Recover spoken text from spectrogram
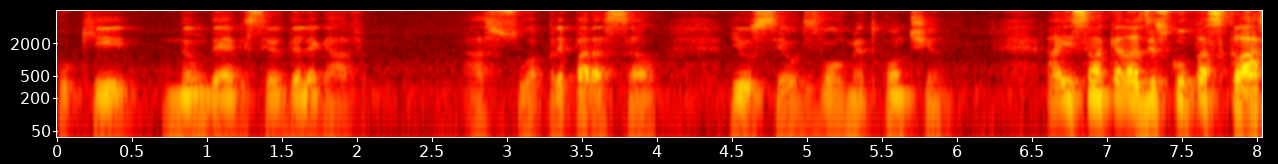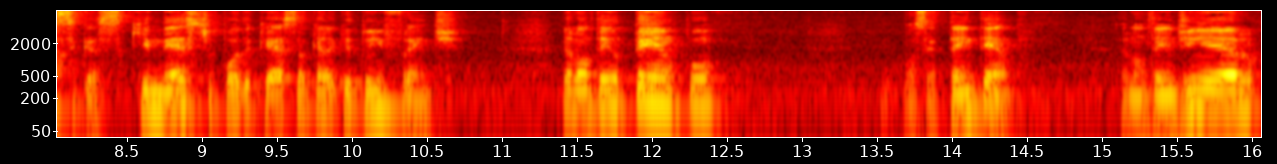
o que não deve ser delegável, a sua preparação e o seu desenvolvimento contínuo. Aí são aquelas desculpas clássicas que neste podcast eu quero que tu enfrente. Eu não tenho tempo, você tem tempo. Eu não tenho dinheiro,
